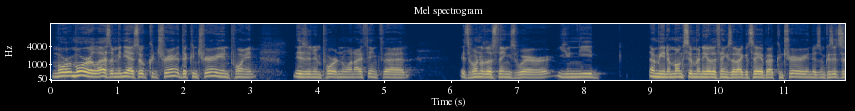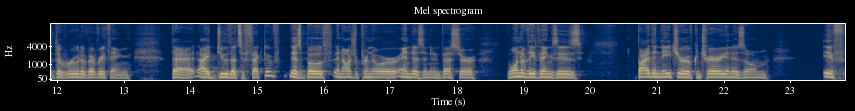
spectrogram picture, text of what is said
more more or less. I mean, yeah. So the contrarian point is an important one. I think that it's one of those things where you need I mean, among so many other things that I could say about contrarianism, because it's at the root of everything that I do that's effective as both an entrepreneur and as an investor. One of the things is by the nature of contrarianism, if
